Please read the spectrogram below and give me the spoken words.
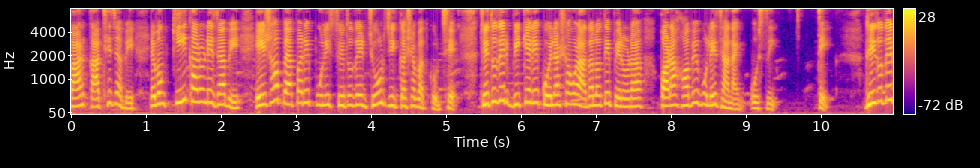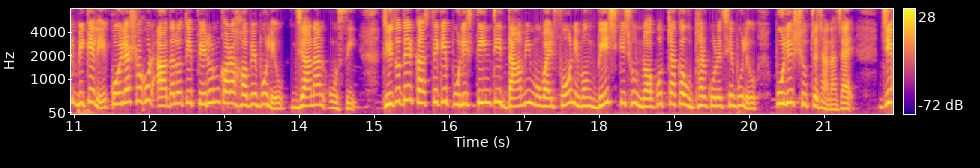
কার কাছে যাবে এবং কি কারণে যাবে, এসব ব্যাপারে পুলিশ ধৃতদের জোর জিজ্ঞাসাবাদ করছে। ধৃতদের বিকেলে কৈলাসহর আদালতে প্রেরণা করা হবে বলে জানায় ওসি। ধৃতদের বিকেলে কৈলাসহর আদালতে প্রেরণ করা হবে বলেও জানান ওসি। ধৃতদের কাছ থেকে পুলিশ তিনটি দামি মোবাইল ফোন এবং বেশ কিছু নগদ টাকা উদ্ধার করেছে বলেও পুলিশ সূত্রে জানা যায়। যে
